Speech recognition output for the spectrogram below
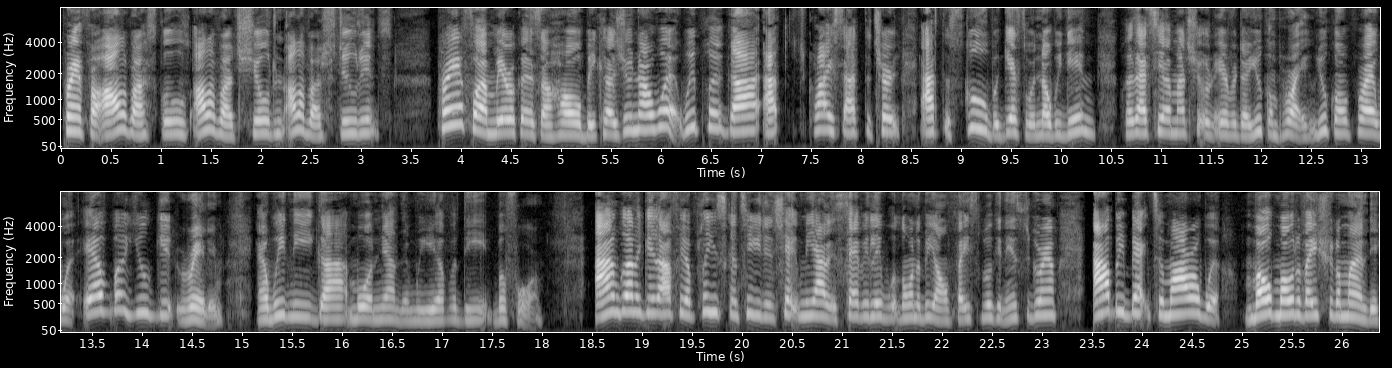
Praying for all of our schools, all of our children, all of our students. Praying for America as a whole because you know what? We put God, out, Christ out the church, out the school, but guess what? No, we didn't. Because I tell my children every day, you can pray. You can pray whenever you get ready. And we need God more now than we ever did before. I'm going to get off here. Please continue to check me out at Savvy Live with Lorna B on Facebook and Instagram. I'll be back tomorrow with more Motivational Monday.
